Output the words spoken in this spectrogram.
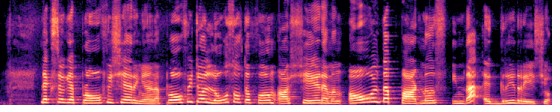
നെക്സ്റ്റ് നോക്കിയാൽ പ്രോഫിറ്റ് ഷെയറിംഗ് ആണ്. Profit or loss of the firm are shared among all the partners in the agreed ratio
